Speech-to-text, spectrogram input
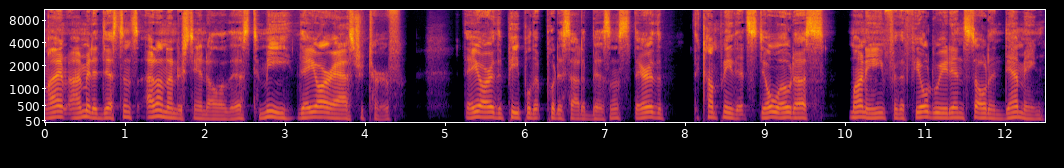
I'm, I'm at a distance. I don't understand all of this. To me, they are AstroTurf. They are the people that put us out of business. They're the, the company that still owed us money for the field we had installed in Deming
